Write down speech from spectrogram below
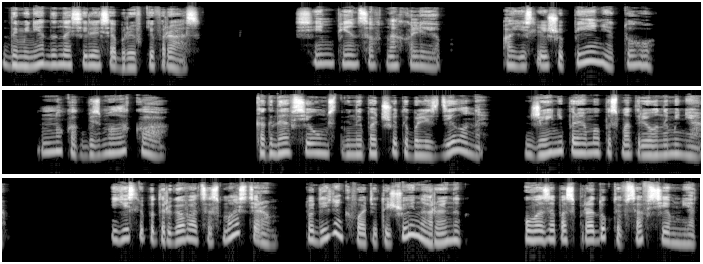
До меня доносились обрывки фраз. «Семь пенсов на хлеб. А если еще пени, то... Ну, как без молока». Когда все умственные подсчеты были сделаны, Дженни прямо посмотрела на меня. «Если поторговаться с мастером, то денег хватит еще и на рынок. У вас запас продуктов совсем нет.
